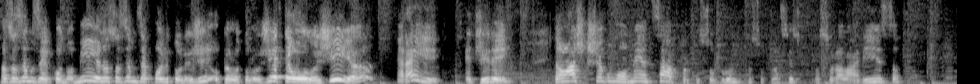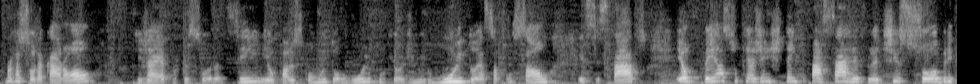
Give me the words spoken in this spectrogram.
nós fazemos a economia, nós fazemos a politologia, politologia teologia? Peraí, é direito. Então, acho que chega um momento, sabe, professor Bruno, professor Francisco, professora Larissa, professora Carol, que já é professora, sim, e eu falo isso com muito orgulho, porque eu admiro muito essa função, esse status. Eu penso que a gente tem que passar a refletir sobre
